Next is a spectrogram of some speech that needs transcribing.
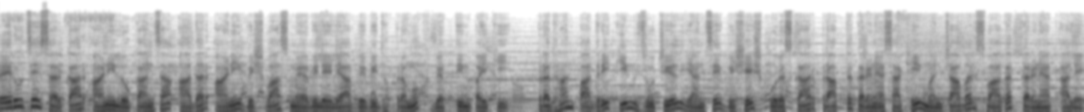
पेरूचे सरकार आणि लोकांचा आदर आणि विश्वास मिळविलेल्या विविध प्रमुख व्यक्तींपैकी प्रधान पादरी किम जुचिल यांचे विशेष पुरस्कार प्राप्त करण्यासाठी मंचावर स्वागत करण्यात आले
